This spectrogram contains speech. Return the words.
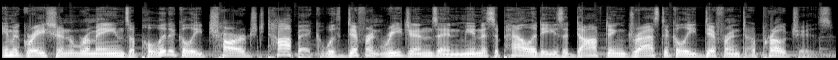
immigration remains a politically charged topic with different regions and municipalities adopting drastically different approaches.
